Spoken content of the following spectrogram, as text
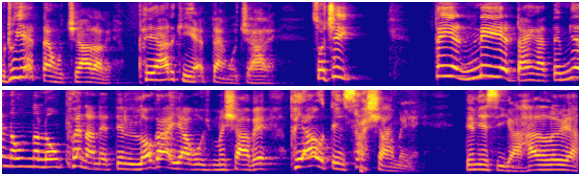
ဘု து ရဲ့အတန်ကိုကြားတာလေဖះသခင်ရဲ့အတန်ကိုကြားတယ်ဆိုချစ်တင်းရဲ့နေ့ရက်တိုင်းကတင်မျက်နှာနှလုံးဖွင့်တာနဲ့တင်လောကအရာကိုမရှာပဲဖះကိုတင်ဆရှာမယ်တင်မျက်စိကဟာလေလုယာ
